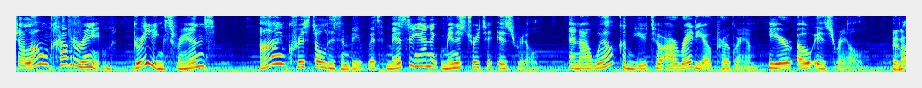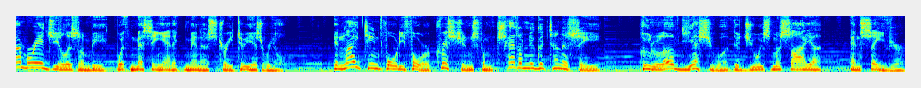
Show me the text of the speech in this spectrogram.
Shalom Chavarim. Greetings, friends. I'm Crystal Lisenby with Messianic Ministry to Israel, and I welcome you to our radio program, Hear, O Israel. And I'm Reggie Lisenby with Messianic Ministry to Israel. In 1944, Christians from Chattanooga, Tennessee, who loved Yeshua, the Jewish Messiah and Savior,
